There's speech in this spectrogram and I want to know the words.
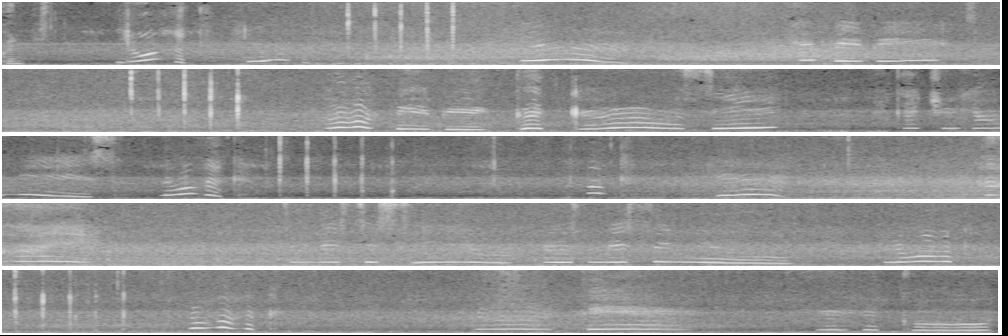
goodness. Look, here. Here. Here, baby. Look, baby. Good girl. See? I got your yummies. Look. Look. Here. Hi. So nice to see you. Mexico.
